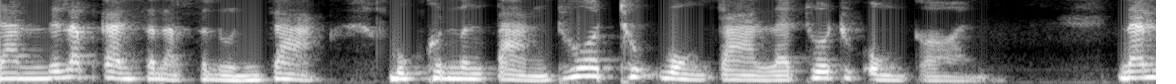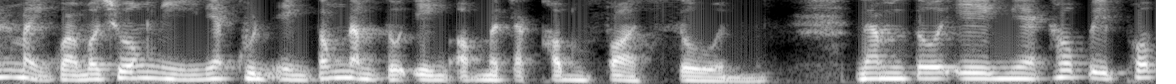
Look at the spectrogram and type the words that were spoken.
ดันได้รับการสนับสนุนจากบุคคลต่างๆ ทั่วทุกวงการและทั่วทุกองค์กร นั่นหมายความว่าช่วงนี้เนี่ยคุณเองต้องนำตัวเองออกมาจากคอมฟอร์ทโซนนำตัวเองเนี่ยเข้าไปพบ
